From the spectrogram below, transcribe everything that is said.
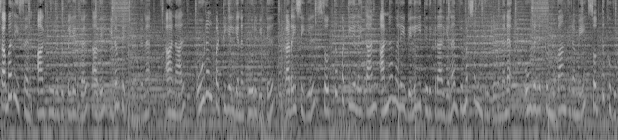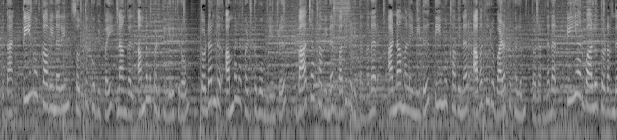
Sabareesan ஆகியோரது பெயர்கள் அதில் இடம்பெற்றிருந்தன. ஆனால் ஊழல் பட்டியல் என கூறிவிட்டு கடைசியில் சொத்து பட்டியலைத்தான் அண்ணாமலை வெளியிட்டிருக்கிறார் என விமர்சனங்கள் எழுந்தன. ஊழலுக்கு முகாந்திரமே சொத்து குவிப்புதான். திமுகவினரின் சொத்து குவிப்பை நாங்கள் அம்பலப்படுத்தி இருக்கிறோம் தொடர்ந்து அம்பலப்படுத்துவோம் என்று பாஜகவினர் பதிலடி தந்தனர். அண்ணாமலை மீது திமுகவினர் அவதூறு வழக்குகளும் தொடர்ந்தனர். டி ஆர் பாலு தொடர்ந்த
